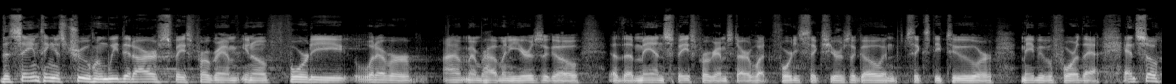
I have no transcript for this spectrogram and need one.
The same thing is true when we did our space program, you know, 40, whatever, I don't remember how many years ago, uh, the manned space program started, what, 46 years ago and 62 or maybe before that. And so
